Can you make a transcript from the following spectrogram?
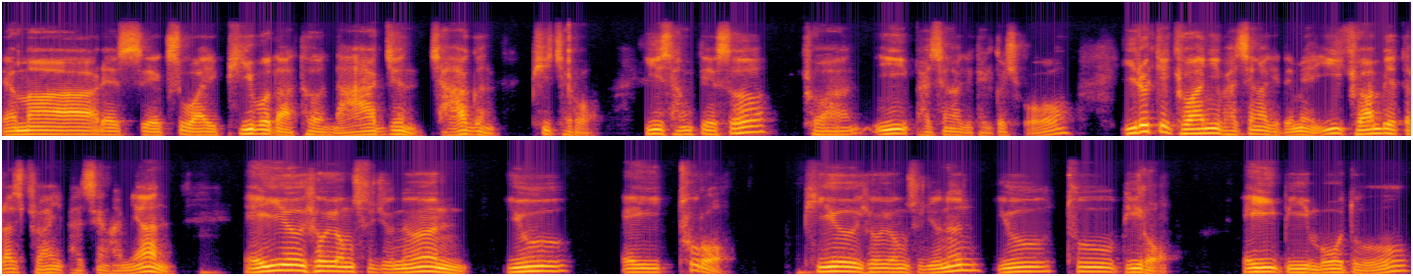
MRSXY B보다 더 낮은 작은 P0 이 상태에서 교환이 발생하게 될 것이고 이렇게 교환이 발생하게 되면 이 교환비에 따라서 교환이 발생하면 A의 효용 수준은 UA2로 B의 효용 수준은 U2B로 A, B 모두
